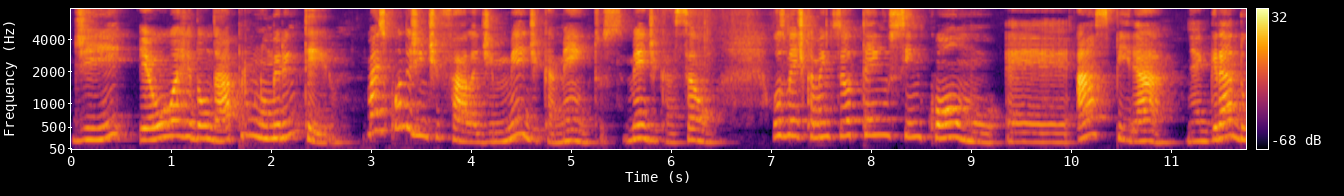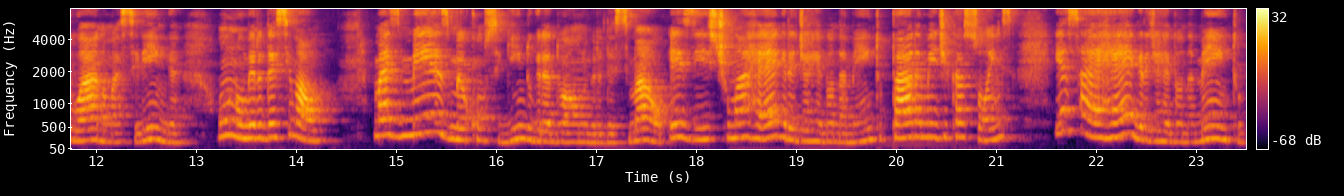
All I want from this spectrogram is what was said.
de eu arredondar para um número inteiro. Mas quando a gente fala de medicamentos, medicação, os medicamentos eu tenho sim como é, aspirar, né, graduar numa seringa um número decimal. Mas mesmo eu conseguindo graduar um número decimal, existe uma regra de arredondamento para medicações e essa regra de arredondamento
